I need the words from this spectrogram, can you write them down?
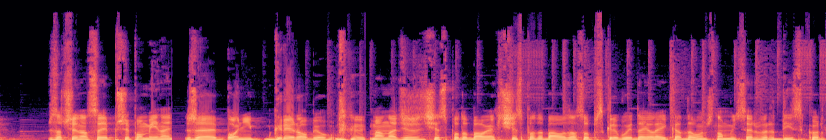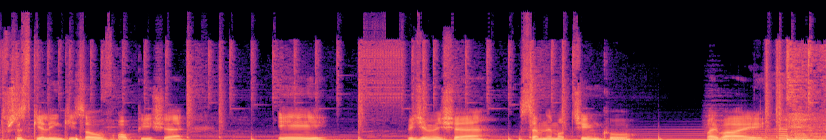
zaczyna sobie przypominać, że oni gry robią. Mam nadzieję, że ci się spodobało. Jak ci się spodobało, zasubskrybuj, daj lajka, dołącz na mój serwer Discord. Wszystkie linki są w opisie. I widzimy się w następnym odcinku. Bye bye.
